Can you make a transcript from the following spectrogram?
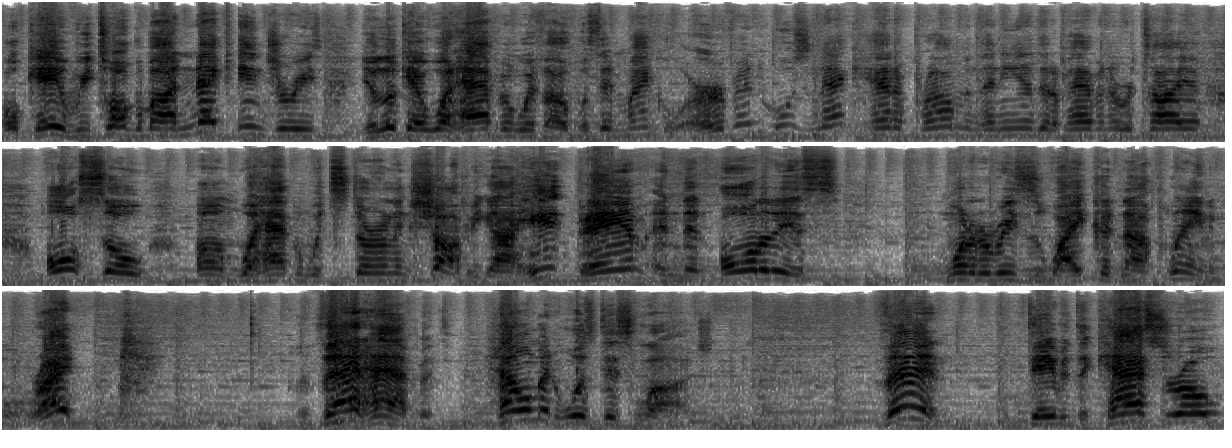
Okay, we talk about neck injuries. You look at what happened with, uh, was it Michael Irvin, whose neck had a problem and then he ended up having to retire? Also, um, what happened with Sterling Sharpe? He got hit, bam, and then all of this, one of the reasons why he could not play anymore, right? That happens. Helmet was dislodged. Then, David DeCastro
